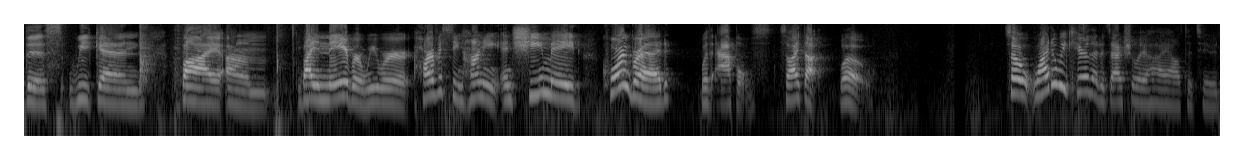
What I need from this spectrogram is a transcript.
this weekend by um, by a neighbor. We were harvesting honey, and she made cornbread with apples. So I thought, whoa. So why do we care that it's actually a high altitude?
